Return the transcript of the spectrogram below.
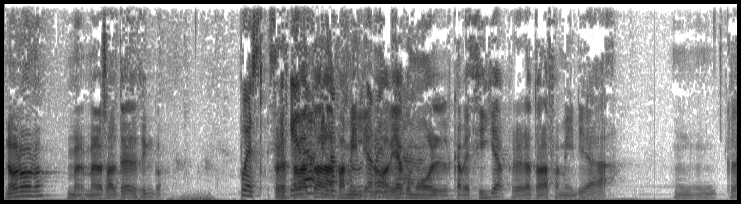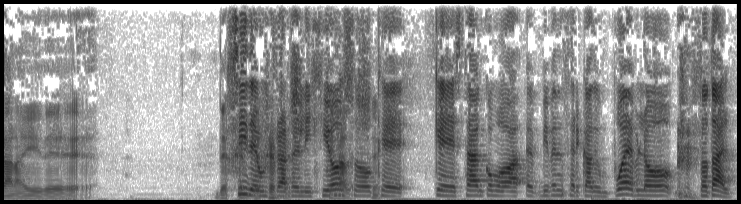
No, no, no. Me, me lo salté de 5. Pues pero estaba toda la familia, ¿no? Había nada. como el cabecilla, pero era toda la familia un clan ahí de. de sí, de, de ultra religiosos sí. que, que están como. Eh, viven cerca de un pueblo. Total.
